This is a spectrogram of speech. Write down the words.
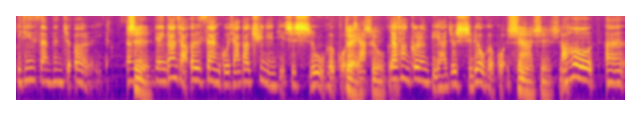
已经三分之二了耶。三是对你刚刚讲二十三个国家，到去年底是十五个国对家，15个加上哥伦比亚就十六个国家。是是是，然后呃，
